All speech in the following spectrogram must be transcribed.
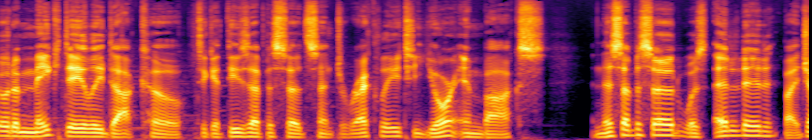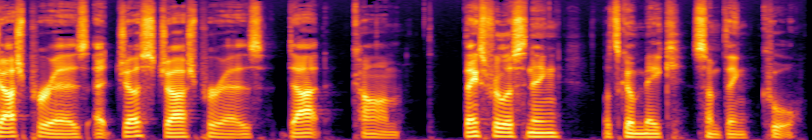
Go to makedaily.co to get these episodes sent directly to your inbox. And this episode was edited by Josh Perez at justjoshperez.com. Thanks for listening. Let's go make something cool.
